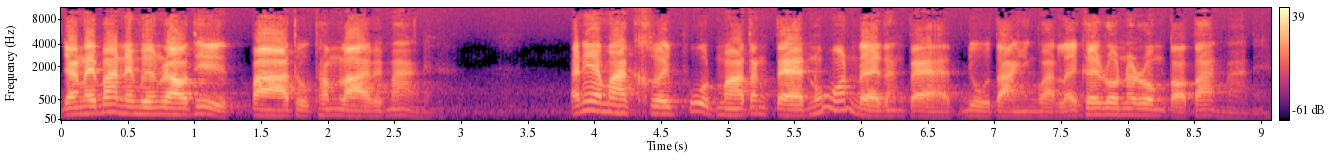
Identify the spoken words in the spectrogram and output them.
อย่างในบ้านในเมืองเราที่ป่าถูกทำลายไปมากเนี่ย อันนี้มาเคยพูดมาตั้งแต่นู้นเลยตั้งแต่อยู่ต่างจังหวัดเลยเคยรณรงค์ต่อต้านมาเนี่ย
